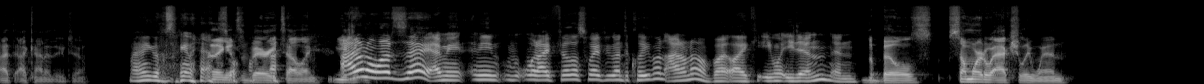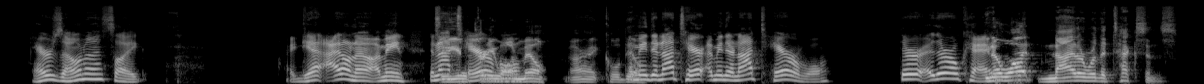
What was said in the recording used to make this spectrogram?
I, I kind of do too. I think he looks like an asshole. I think it's very telling. You I don't know what to say. I mean, I mean, would I feel this way if he went to Cleveland? I don't know, but like he went, he didn't, and The Bills somewhere to actually win. Arizona, it's like, I get, I don't know. I mean, they're not terrible. 31 mil. All right, cool deal. I mean, they're not ter- I mean, they're not terrible. They're they're okay. you know what? Neither were the Texans.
